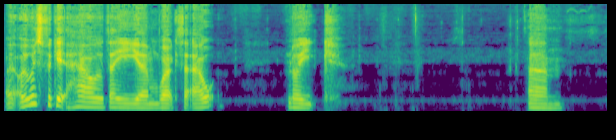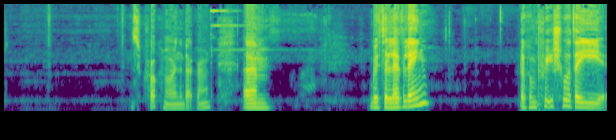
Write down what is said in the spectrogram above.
I, I always forget how they um, work that out. Like, um, there's a Croconaw in the background. Um, with the leveling, like I'm pretty sure they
